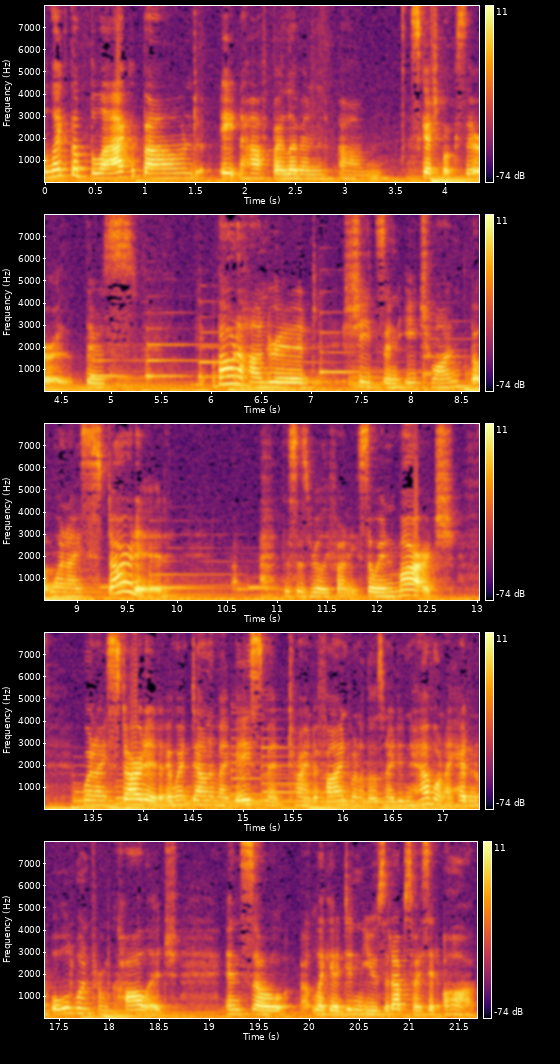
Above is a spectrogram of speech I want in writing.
like the black bound eight and a half by eleven um, sketchbooks. There, there's about a hundred sheets in each one. But when I started, this is really funny. So in March, when I started, I went down in my basement trying to find one of those, and I didn't have one. I had an old one from college. And so, like, I didn't use it up, so I said, "Oh,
